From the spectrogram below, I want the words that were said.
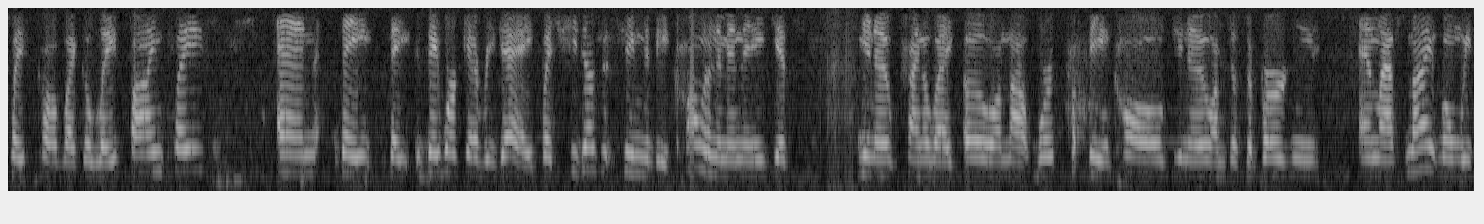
place called like a late fine place, and they they they work every day, but she doesn't seem to be calling him, and then he gets you know, kind of like, oh, I'm not worth being called, you know, I'm just a burden. And last night when we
